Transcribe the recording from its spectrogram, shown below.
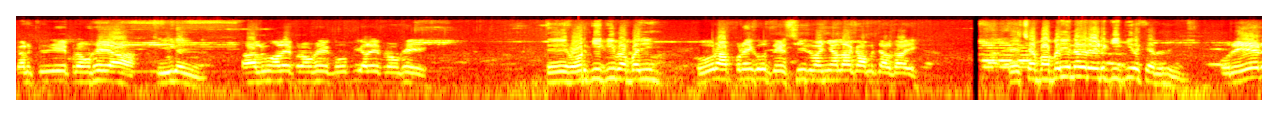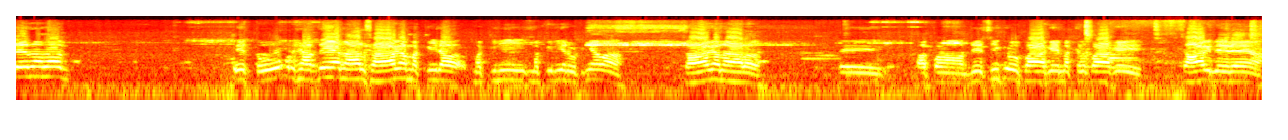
ਕਣਕ ਦੇ ਪਰੌਂਠੇ ਆ। ਠੀਕ ਹੈ ਜੀ। ਆਲੂ ਵਾਲੇ ਪਰੌਂਠੇ ਗੋਭੀ ਵਾਲੇ ਪਰੌਂਠੇ। ਤੇ ਹੋਰ ਕੀ ਕੀ ਬਾਬਾ ਜੀ? ਹੋਰ ਆਪਣੇ ਕੋਲ ਦੇਸੀ ਦਵਾਈਆਂ ਦਾ ਕੰਮ ਚੱਲਦਾ ਏ। ਤੇ ਅੱਛਾ ਬਾਬਾ ਜੀ ਇਹਨਾਂ ਦਾ ਰੇਟ ਕੀ ਕੀ ਰੱਖਿਆ ਤੁਸੀਂ? ਉਹ ਰੇਟ ਇਹਨਾਂ ਦਾ ਇਹ ਦੋ ਪ੍ਰਸ਼ਾਦੇ ਆ ਨਾਲ ਸਾਗ ਆ ਮੱਕੀ ਦਾ ਮੱਕੀ ਦੀ ਮੱਕੀ ਦੀਆਂ ਰੋਟੀਆਂ ਵਾ ਸਾਗ ਆ ਨਾਲ। ਤੇ ਆਪਣਾ ਦੇਸੀ ਘਿਓ ਪਾ ਕੇ ਮੱਖਣ ਪਾ ਕੇ ਸਾਗ ਦੇ ਰਹੇ ਆ।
